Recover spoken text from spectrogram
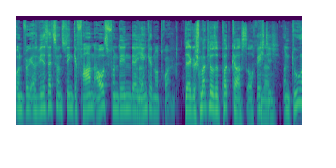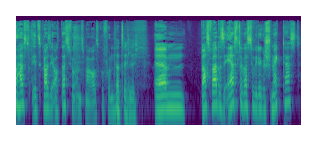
Und wirklich, also wir setzen uns den Gefahren aus, von denen der Jenke nur träumt. Der geschmacklose Podcast auch Richtig. genannt. Und du hast jetzt quasi auch das für uns mal rausgefunden. Tatsächlich. Ähm, was war das erste, was du wieder geschmeckt hast?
